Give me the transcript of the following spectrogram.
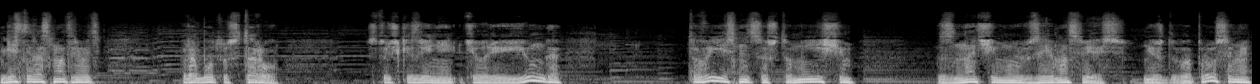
Если рассматривать работу Старо с точки зрения теории Юнга, то выяснится, что мы ищем значимую взаимосвязь между вопросами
